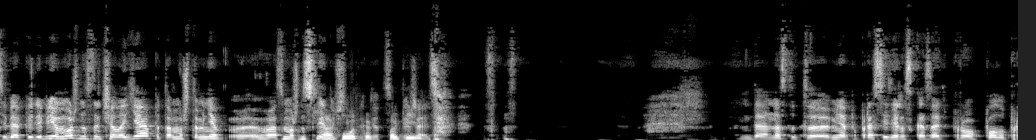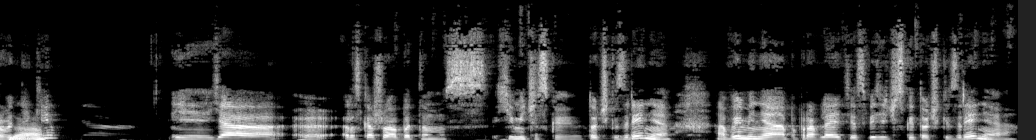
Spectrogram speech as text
тебя перебью? Можно сначала я, потому что мне, э, возможно, следующий так, вот придется как. бежать. Да, нас тут э, меня попросили рассказать про полупроводники. Да. И я э, расскажу об этом с химической точки зрения, а вы меня поправляете с физической точки зрения,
